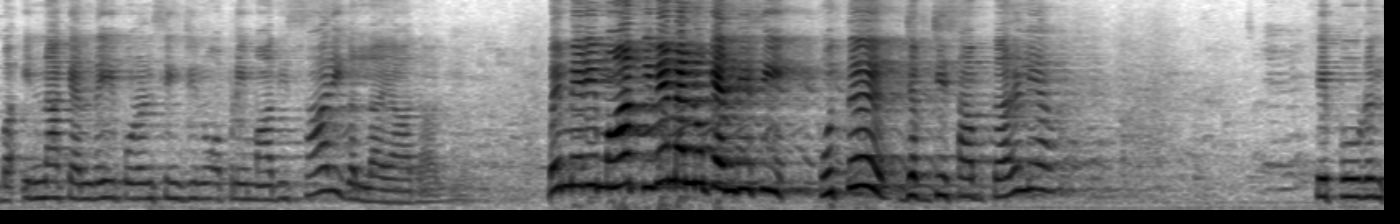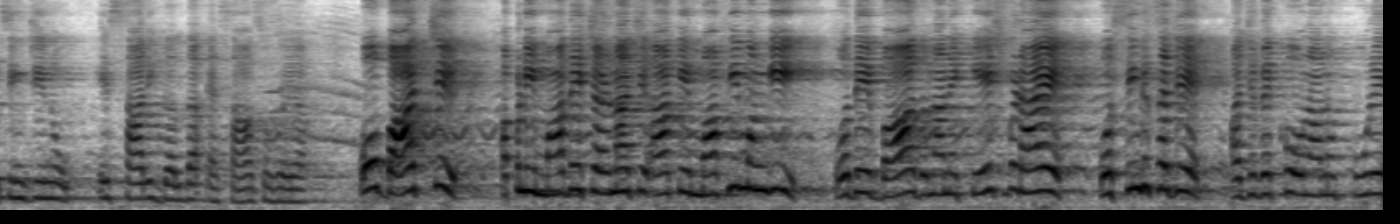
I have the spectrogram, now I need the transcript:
ਬਾ, ਇੰਨਾ ਕਹਿੰਦੇ ਹੀ ਪੂਰਨ ਸਿੰਘ ਜੀ ਨੂੰ ਆਪਣੀ ਮਾਂ ਦੀ ਸਾਰੀ ਗੱਲਾਂ ਯਾਦ ਆ ਗਈਆਂ। ਬਈ, ਮੇਰੀ ਮਾਂ ਕਿਵੇਂ ਕਹਿੰਦੀ ਸੀ, ਪੁੱਤ, ਜਪਜੀ ਸਾਹਿਬ ਕਰ ਲਿਆ। ਤੇ ਪੂਰਨ ਸਿੰਘ ਜੀ ਨੂੰ ਇਹ ਸਾਰੀ ਗੱਲ ਦਾ ਅਹਿਸਾਸ ਹੋਇਆ। ਉਹ ਬਾਅਦ 'ਚ ਆਪਣੀ ਮਾਂ ਦੇ ਚਰਨਾਂ 'ਚ ਆ ਕੇ ਮਾਫੀ ਮੰਗੀ। ਉਹਦੇ ਬਾਅਦ ਉਹਨਾਂ ਨੇ ਕੇਸ਼ ਬੜਾਏ ਉਹ ਸਿੰਘ ਸਜੇ। ਅੱਜ ਵੇਖੋ ਉਹਨਾਂ ਨੂੰ ਪੂਰੇ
